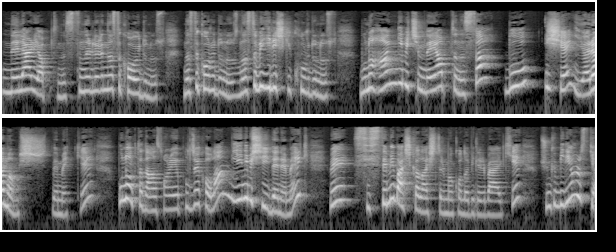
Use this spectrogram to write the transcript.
neler yaptınız? Sınırları nasıl koydunuz? Nasıl korudunuz? Nasıl bir ilişki kurdunuz? Bunu hangi biçimde yaptınızsa bu işe yaramamış demek ki. Bu noktadan sonra yapılacak olan yeni bir şey denemek ve sistemi başkalaştırmak olabilir belki. Çünkü biliyoruz ki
